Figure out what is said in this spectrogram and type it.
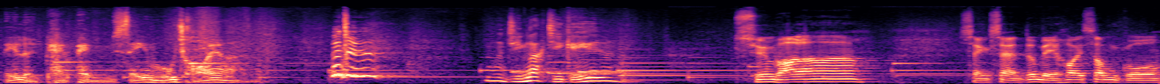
俾雷劈劈唔死，唔好彩啊嘛！跟住咁自呃自己嘅啫。算吧啦，成世人都未開心過，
